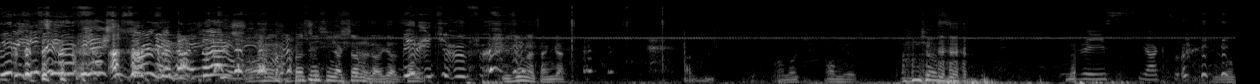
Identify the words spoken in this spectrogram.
Bir daha gel. Bir iki üf. üzülme sen gel. Amaç. Amcası. Reis yaktı. Yok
